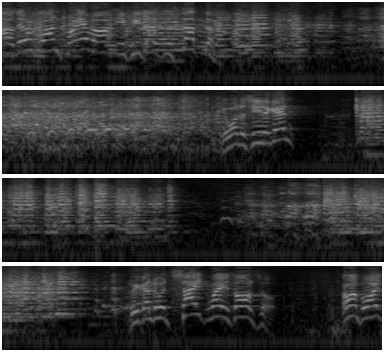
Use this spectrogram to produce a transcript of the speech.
Now they'll go on forever if he doesn't stop them. You want to see it again? We can do it sideways also. Come on, boys.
